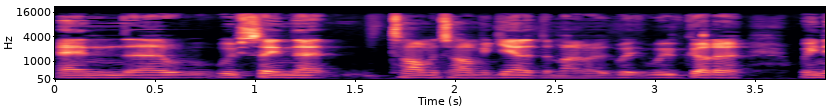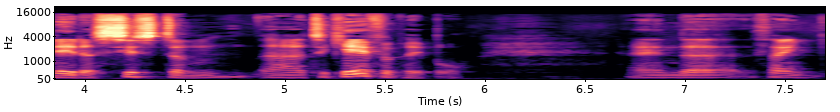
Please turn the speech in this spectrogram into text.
and uh, we've seen that time and time again at the moment. We, have got a we need a system uh, to care for people, and uh, thank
